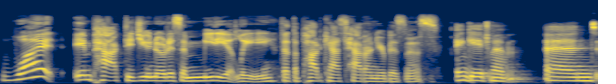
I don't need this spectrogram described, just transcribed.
What impact did you notice immediately that the podcast had on your business? Engagement and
